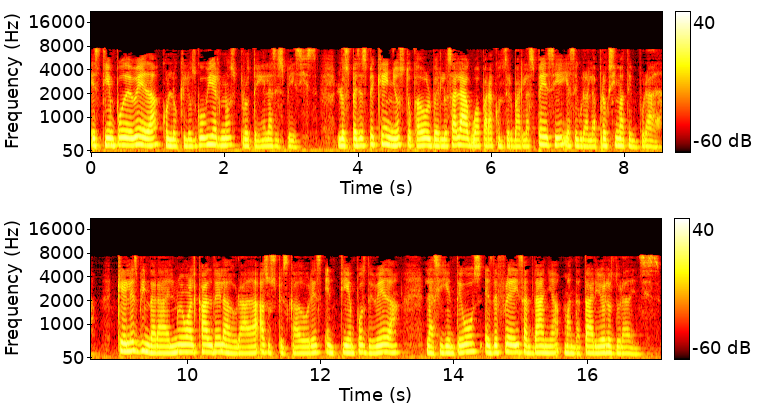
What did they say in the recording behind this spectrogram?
Es tiempo de veda, con lo que los gobiernos protegen las especies. Los peces pequeños toca devolverlos al agua para conservar la especie y asegurar la próxima temporada. ¿Qué les brindará el nuevo alcalde de La Dorada a sus pescadores en tiempos de veda? La siguiente voz es de Freddy Saldaña, mandatario de los doradenses.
